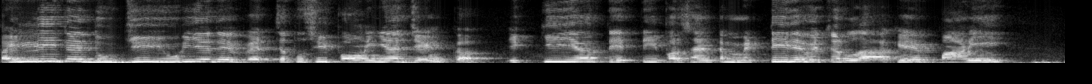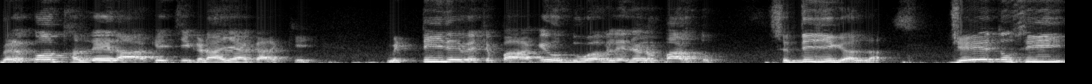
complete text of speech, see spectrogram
ਪਹਿਲੀ ਤੇ ਦੂਜੀ ਯੂਰੀਏ ਦੇ ਵਿੱਚ ਤੁਸੀਂ ਪਾਉਣੀ ਆ ਜ਼ਿੰਕ 21 ਜਾਂ 33% ਮਿੱਟੀ ਦੇ ਵਿੱਚ ਰਲਾ ਕੇ ਪਾਣੀ ਬਿਲਕੁਲ ਥੱਲੇ ਲਾ ਕੇ ਚਿਕੜਾ ਜਿਹਾ ਕਰਕੇ ਮਿੱਟੀ ਦੇ ਵਿੱਚ ਪਾ ਕੇ ਉਦੋਂ ਅਗਲੇ ਦਿਨ ਭਰ ਦਿਓ। ਸਿੱਧੀ ਜੀ ਗੱਲ ਆ। ਜੇ ਤੁਸੀਂ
